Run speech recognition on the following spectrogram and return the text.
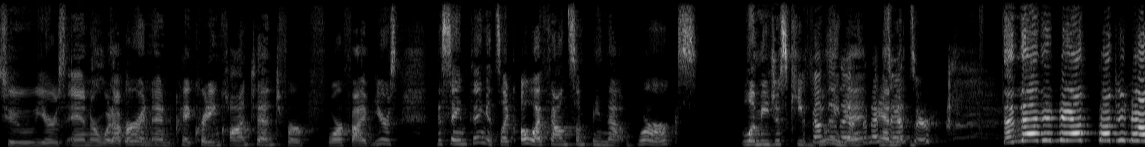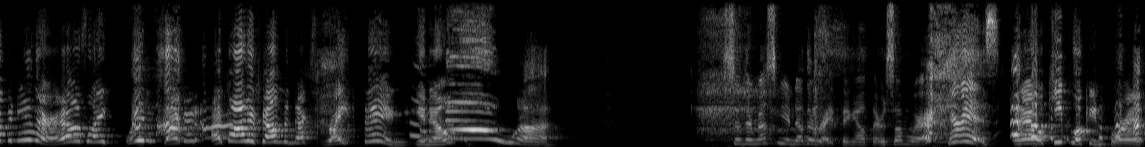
two years in or whatever and then creating content for four or five years the same thing it's like oh i found something that works let me just keep doing it The next and answer then that didn't that didn't happen either. And I was like, wait a second, I thought I found the next right thing, you know? No. So there must be another right thing out there somewhere. There is. And I will keep looking for it.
